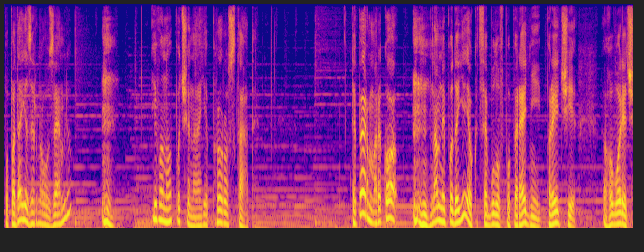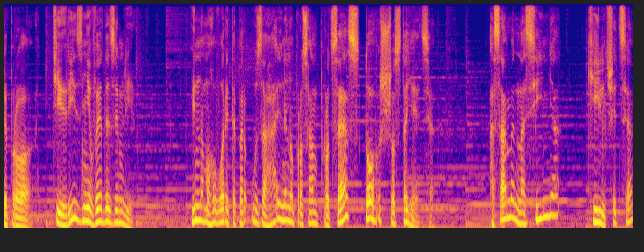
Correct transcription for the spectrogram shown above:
Попадає зерно у землю, і воно починає проростати. Тепер Марко нам не подає, як це було в попередній притчі, говорячи про ті різні види землі. Він нам говорить тепер узагальнено про сам процес того, що стається. А саме насіння кільчиться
